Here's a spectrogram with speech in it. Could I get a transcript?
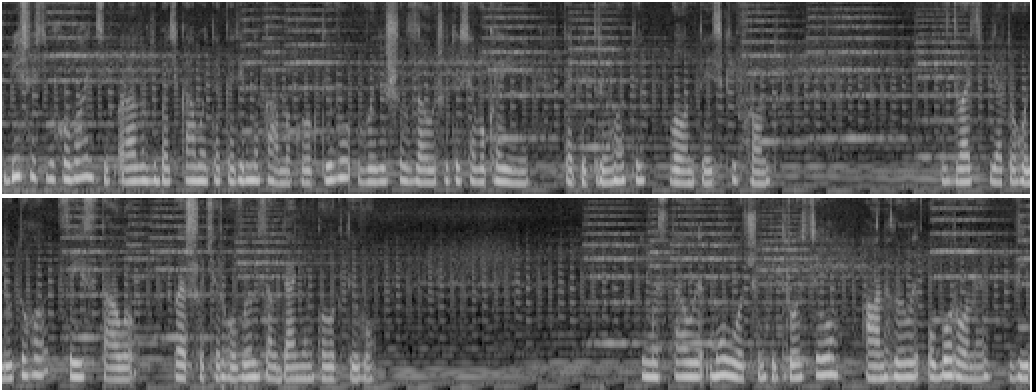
Більшість вихованців разом з батьками та керівниками колективу вирішив залишитися в Україні та підтримати волонтерський фронт. З 25 лютого це і стало першочерговим завданням колективу. І ми стали молодшим підрозділом Ангели оборони від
